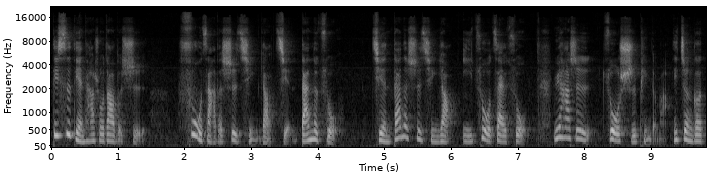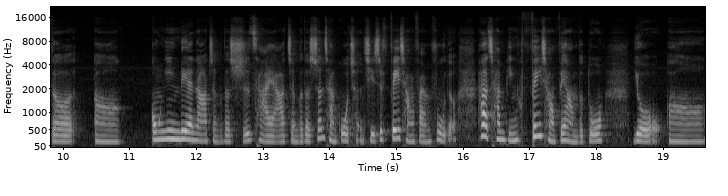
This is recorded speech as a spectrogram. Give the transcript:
第四点，他说到的是，复杂的事情要简单的做，简单的事情要一做再做，因为他是。做食品的嘛，你整个的呃供应链啊，整个的食材啊，整个的生产过程其实是非常繁复的。它的产品非常非常的多，有呃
